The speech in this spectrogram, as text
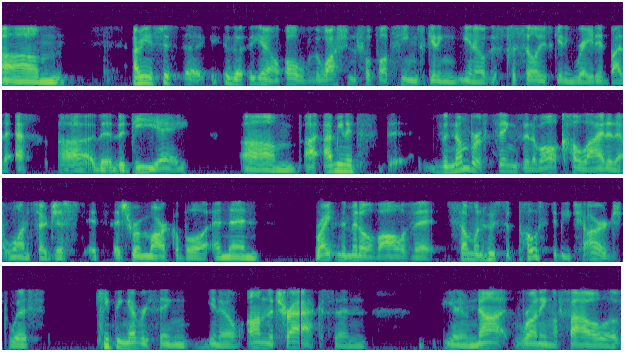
Um, I mean, it's just uh, the, you know, oh, the Washington football team's getting, you know, the facility's getting raided by the F, uh, the, the DEA. Um, I, I mean, it's the number of things that have all collided at once are just it's it's remarkable. And then right in the middle of all of it, someone who's supposed to be charged with keeping everything, you know, on the tracks and you know, not running afoul of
